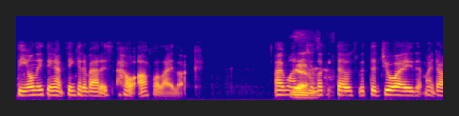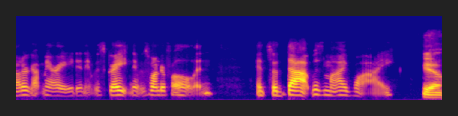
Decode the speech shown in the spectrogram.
the only thing I'm thinking about is how awful I look. I wanted yeah. to look at those with the joy that my daughter got married and it was great and it was wonderful. And, and so that was my why. Yeah.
